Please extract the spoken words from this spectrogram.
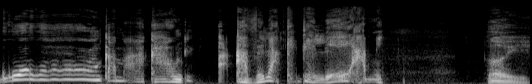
Kuwo wonke ama account avela akhethe le yami hayi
